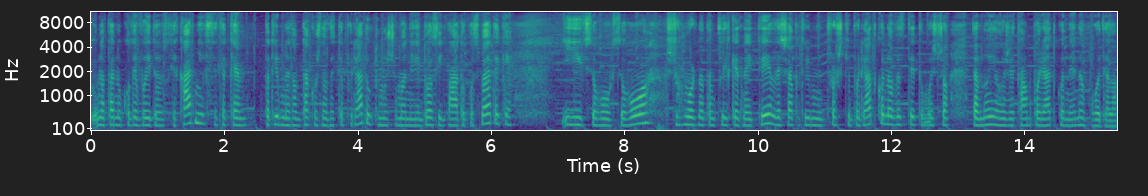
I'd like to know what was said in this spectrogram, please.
Напевно, коли вийду з лікарні, все таки потрібно там також навести порядок, тому що в мене є досить багато косметики і всього-всього, що можна там тільки знайти. Лише потрібно трошки порядку навести, тому що давно я вже там порядку не наводила.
